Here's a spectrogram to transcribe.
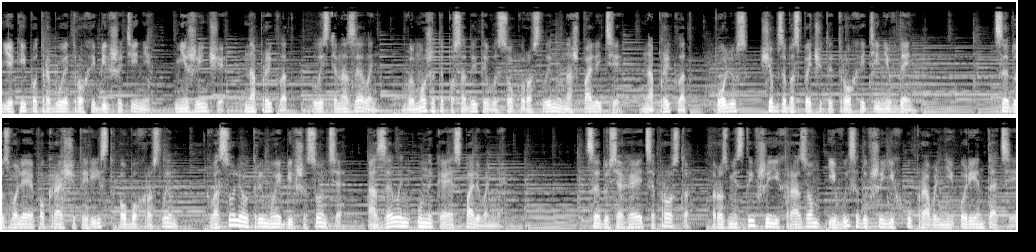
який потребує трохи більше тіні, ніж інші, наприклад, листяна зелень, ви можете посадити високу рослину на шпаліці, наприклад, полюс, щоб забезпечити трохи тіні в день. Це дозволяє покращити ріст обох рослин, квасоля отримує більше сонця, а зелень уникає спалювання. Це досягається просто, розмістивши їх разом і висадивши їх у правильній орієнтації.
